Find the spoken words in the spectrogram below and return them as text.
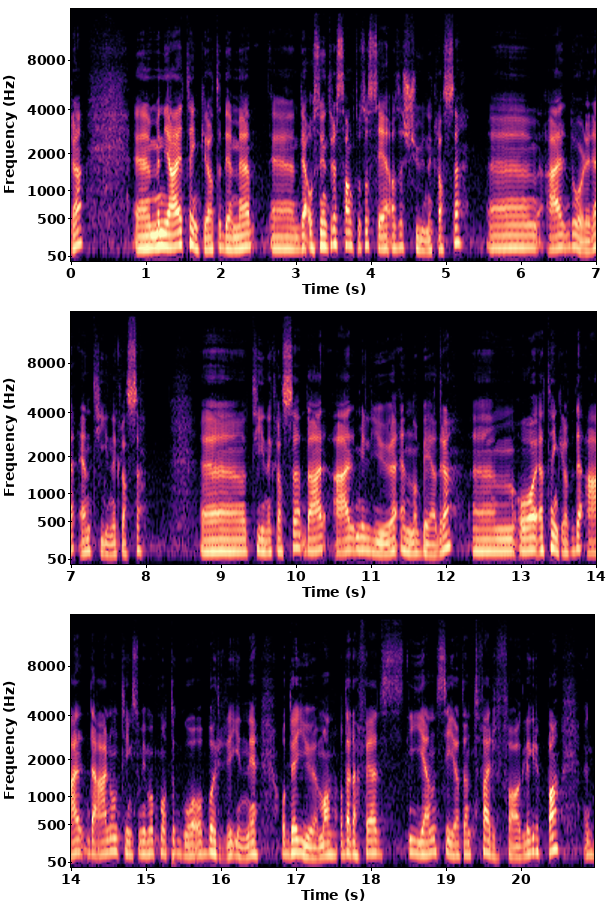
Men jeg tenker at det med Det er også interessant å se altså 7. klasse er dårligere enn 10. klasse. Tiende klasse, der er miljøet enda bedre. Um, og jeg tenker at det er, det er, noen ting som vi må på en måte gå og bore inn i, og det gjør man. og Det er derfor jeg igjen sier at den tverrfaglige gruppa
